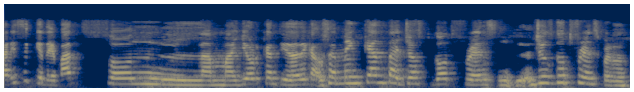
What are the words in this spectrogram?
parece que The Bat son la mayor cantidad de... O sea, me encanta Just Got Friends, Just Got Friends, perdón.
